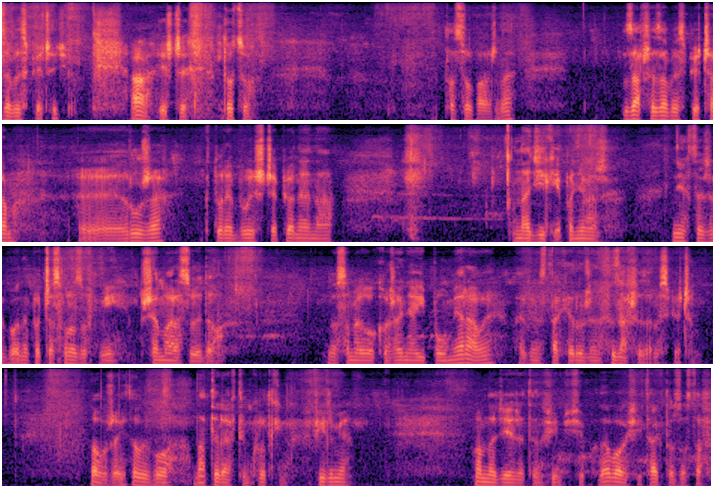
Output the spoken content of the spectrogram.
zabezpieczyć. A, jeszcze to co to co ważne. Zawsze zabezpieczam y, róże, które były szczepione na na dzikie, ponieważ nie chcę, żeby one podczas mrozów mi przemarzły do, do samego korzenia i poumierały. Tak więc takie róże zawsze zabezpieczam. Dobrze, i to by było na tyle w tym krótkim filmie. Mam nadzieję, że ten film Ci się podobał. Jeśli tak, to zostaw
